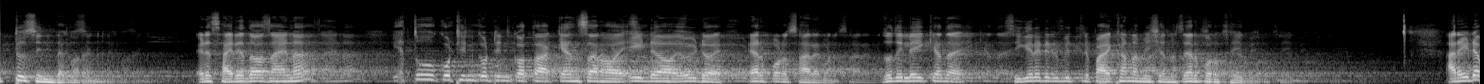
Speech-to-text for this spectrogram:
একটু চিন্তা করে না। এটা সাইরে দেওয়া যায় না। এত কঠিন কঠিন কথা, ক্যান্সার হয় এইটা হয় ওইটা হয় এরপরও ছাড়ে না। যদি লেখা দেয়, সিগারেটের ভিতরে পায়খানা মিশানো আছে, এরপরও খাইবে আর এইটা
